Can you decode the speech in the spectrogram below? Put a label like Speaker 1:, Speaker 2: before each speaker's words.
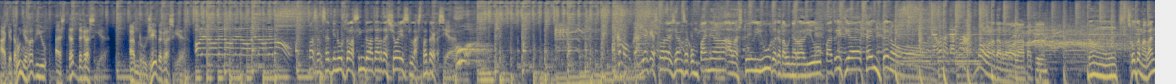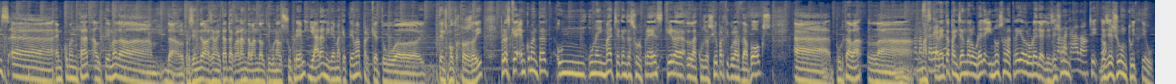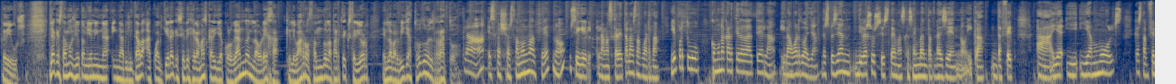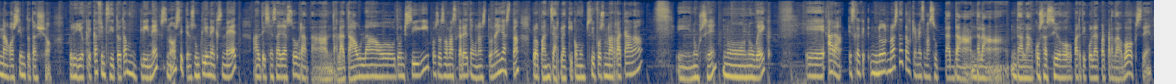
Speaker 1: A Catalunya Ràdio, Estat de Gràcia. Amb Roger de Gràcia.
Speaker 2: Passen 7 minuts de les 5 de la tarda. Això és l'Estat de Gràcia. I a aquesta hora ja ens acompanya a l'estudi 1 de Catalunya Ràdio, Patricia Centeno.
Speaker 3: Hola, bona tarda.
Speaker 2: Molt bona tarda.
Speaker 4: Hola, Patri.
Speaker 2: Mm, Escolta'm, abans eh, hem comentat el tema de, del president de la Generalitat declarant davant del Tribunal Suprem i ara anirem a aquest tema perquè tu eh, tens moltes coses a dir, però és que hem comentat un, una imatge que ens ha sorprès que era l'acusació particular de Vox eh, portava la,
Speaker 3: La mascareta.
Speaker 2: mascareta penjant de l'orella i no se la treia de l'orella. Llegeixo, un, sí,
Speaker 3: ¿no?
Speaker 2: llegeixo un tuit teu que dius ya que estamos yo también ina- inhabilitaba a cualquiera que se deje la mascarilla colgando en la oreja que le va rozando la parte exterior en la barbilla todo el rato.
Speaker 3: Clar, és que això està molt mal fet, no? O sigui, la mascareta l'has de guardar. Jo porto com una cartera de tela i la guardo allà. Després hi ha diversos sistemes que s'ha inventat la gent, no? I que, de fet, uh, hi, ha, hi, hi ha molts que estan fent negoci amb tot això. Però jo crec que fins i tot amb un clínex, no? Si tens un clínex net, el deixes allà sobre de, de la taula o d'on sigui, poses la mascareta una estona i ja està, però penjar-la aquí com si fos una arracada, eh, no ho sé, no, no ho veig. Eh, ara, és que no, no ha estat el que més m'ha sobtat de, de la- de l'acusació particular per part de Vox. Eh?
